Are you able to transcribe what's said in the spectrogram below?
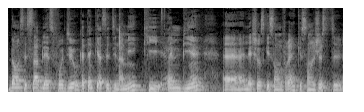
Donc c'est ça Blaise Fodio, quelqu'un qui est assez dynamique, qui aime bien euh, les choses qui sont vraies, qui sont justes, euh,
